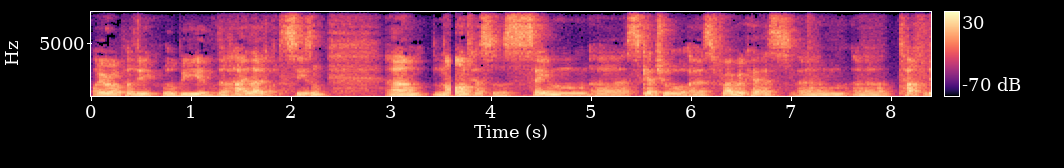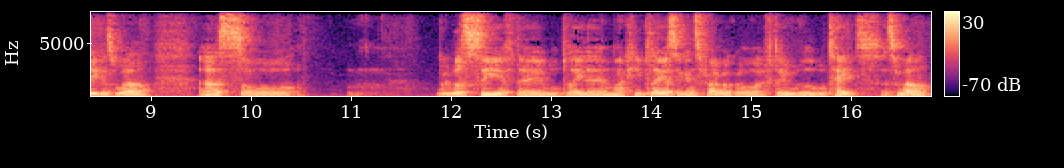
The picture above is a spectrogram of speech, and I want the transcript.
Europa League will be the highlight of the season. Um, Nantes has the same uh, schedule as Freiburg has, and uh, tough league as well. Uh, so we will see if they will play their marquee players against Freiburg or if they will rotate as well,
